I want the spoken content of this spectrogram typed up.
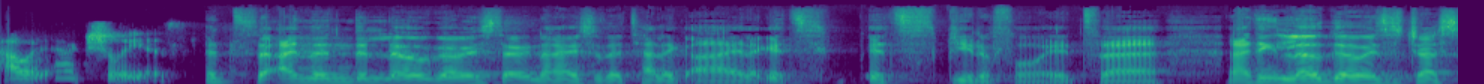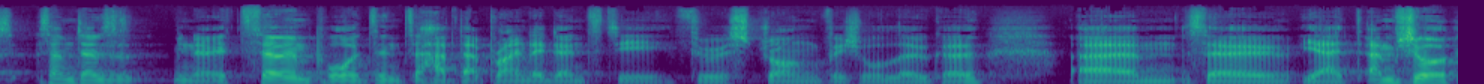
how it actually is. It's and then the logo is so nice with the italic eye. Like it's it's beautiful. It's uh, and I think logo is just sometimes you know it's so important to have that brand identity through a strong visual logo. Um, so yeah, I'm sure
